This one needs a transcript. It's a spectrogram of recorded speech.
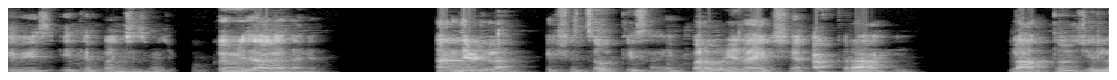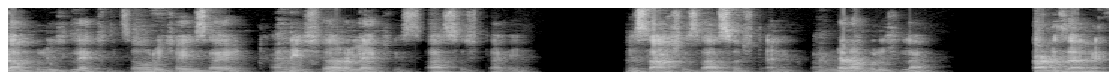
वीस इथे 25 म्हणजे खूप कमी जागा झाल्यात. नांदेडला 134 आहे. परभणीला 111 आहे. लातूर जिल्हा पोलिसला एकशे चौवेचाळीस आहे ठाणे शहराला एकशे सहासष्ट आहे सहाशे सहासष्ट आणि भंडारा पोलिसला साठ जागा आहे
